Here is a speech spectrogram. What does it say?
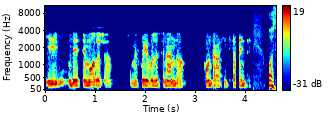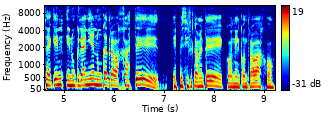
Y de este modo yo, yo me fui evolucionando contrabajísticamente. O sea que en, Ucrania nunca trabajaste específicamente con el contrabajo.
